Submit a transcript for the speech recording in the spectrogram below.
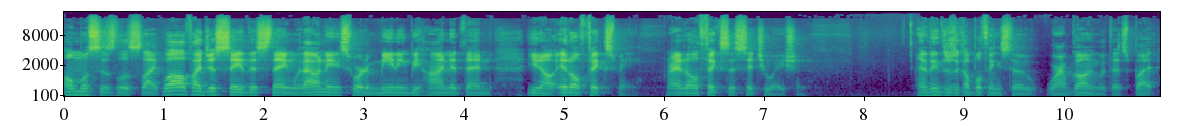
Almost as less like, well, if I just say this thing without any sort of meaning behind it, then, you know, it'll fix me, right? It'll fix this situation. And I think there's a couple things to where I'm going with this, but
